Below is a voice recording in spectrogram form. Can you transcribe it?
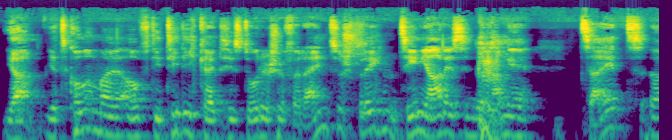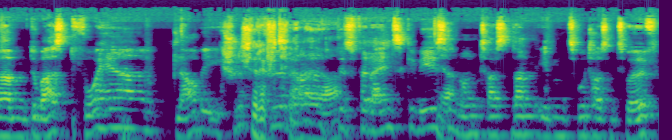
Ja, jetzt kommen wir mal auf die Tätigkeit historischer Verein zu sprechen. Zehn Jahre sind eine lange Zeit. Ähm, du warst vorher, glaube ich, Schriftführer, Schriftführer ja. des Vereins gewesen ja. und hast dann eben 2012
